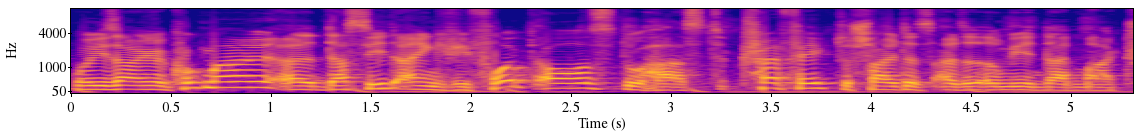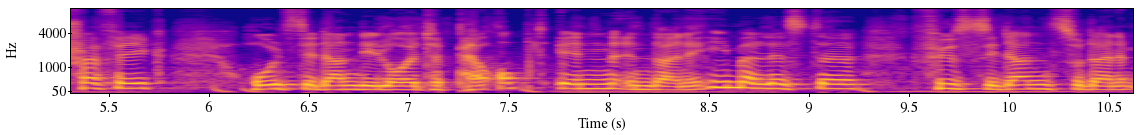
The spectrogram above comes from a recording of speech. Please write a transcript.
wo ich sage, guck mal, äh, das sieht eigentlich wie folgt aus. Du hast Traffic, du schaltest also irgendwie in deinem Markt Traffic, holst dir dann die Leute per Opt-in in deine E-Mail-Liste, führst sie dann zu deinem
